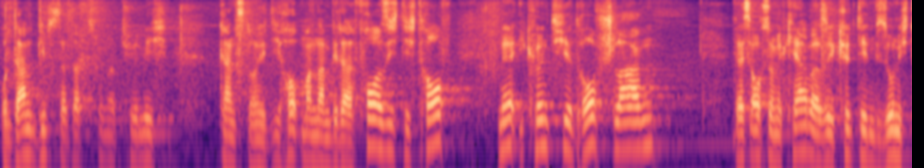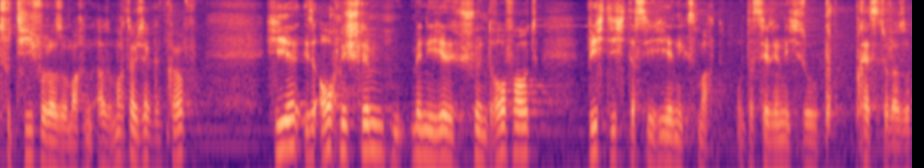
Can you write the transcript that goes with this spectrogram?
Und dann gibt es da dazu natürlich ganz neue. Die haut man dann wieder vorsichtig drauf. Ne, ihr könnt hier draufschlagen. Da ist auch so eine Kerbe, also ihr könnt den wieso nicht zu tief oder so machen. Also macht euch da keinen Kopf. Hier ist auch nicht schlimm, wenn ihr hier schön draufhaut. Wichtig, dass ihr hier nichts macht und dass ihr den nicht so presst oder so.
